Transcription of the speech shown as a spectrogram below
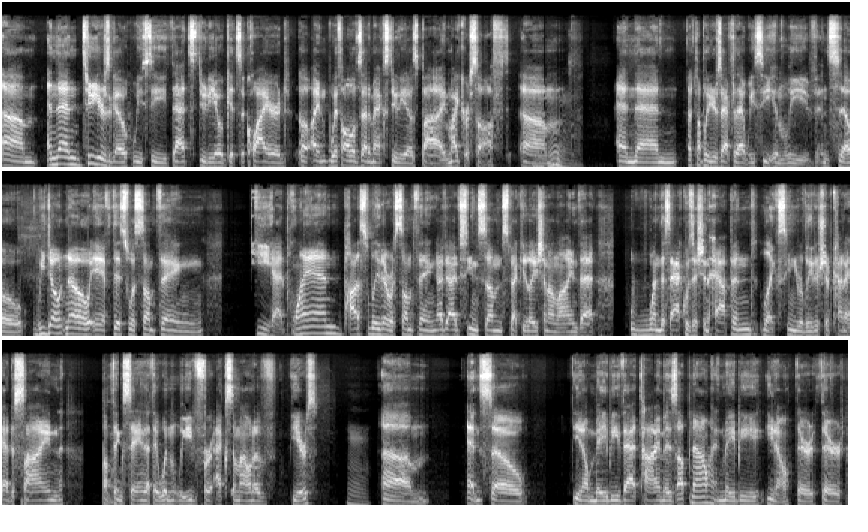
Um, and then two years ago, we see that studio gets acquired uh, and with all of ZeniMax Studios by Microsoft. Um, And then a couple years after that, we see him leave, and so we don't know if this was something he had planned. Possibly there was something. I've, I've seen some speculation online that when this acquisition happened, like senior leadership kind of had to sign something saying that they wouldn't leave for X amount of years. Hmm. Um, and so, you know, maybe that time is up now, and maybe you know they're they're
